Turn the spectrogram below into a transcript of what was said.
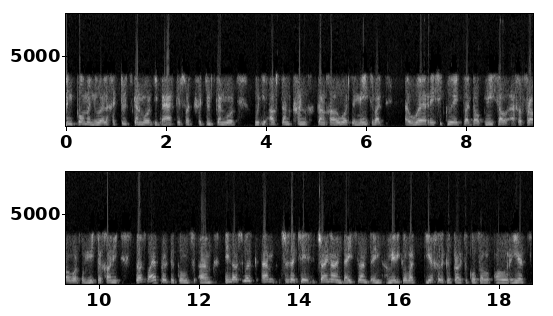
inkom en hoe hulle getoets kan word, die werkers wat getoets kan word, hoe die afstand kan kan gehou word en mense wat 'n hoë risiko het wat dalk nie sal uh, gevra word om nie te gaan nie. Daar's baie protokols ehm um, en daar's ook ehm um, soos ek sê China en Duitsland en Amerika wat deeglike protokols al al reeds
